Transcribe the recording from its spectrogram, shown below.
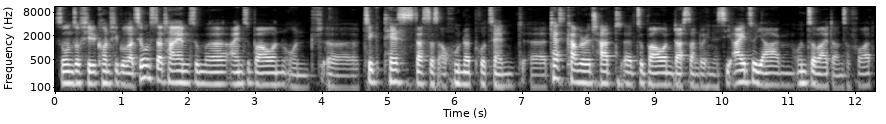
so und so viel Konfigurationsdateien zum, äh, einzubauen und äh, zig Tests, dass das auch 100% äh, Test-Coverage hat, äh, zu bauen, das dann durch eine CI zu jagen und so weiter und so fort.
